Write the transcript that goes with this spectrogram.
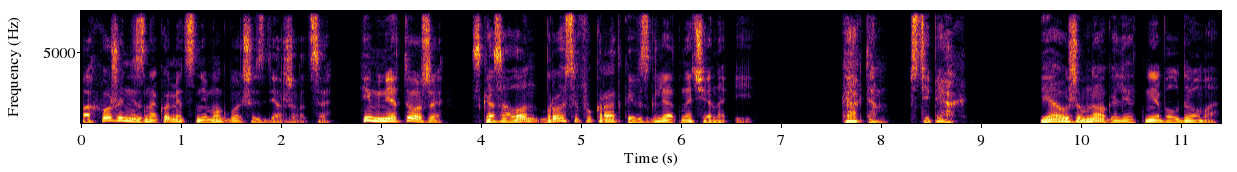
Похоже, незнакомец не мог больше сдерживаться. «И мне тоже!» — сказал он, бросив украдкой взгляд на Чена И. «Как там, в степях?» «Я уже много лет не был дома».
